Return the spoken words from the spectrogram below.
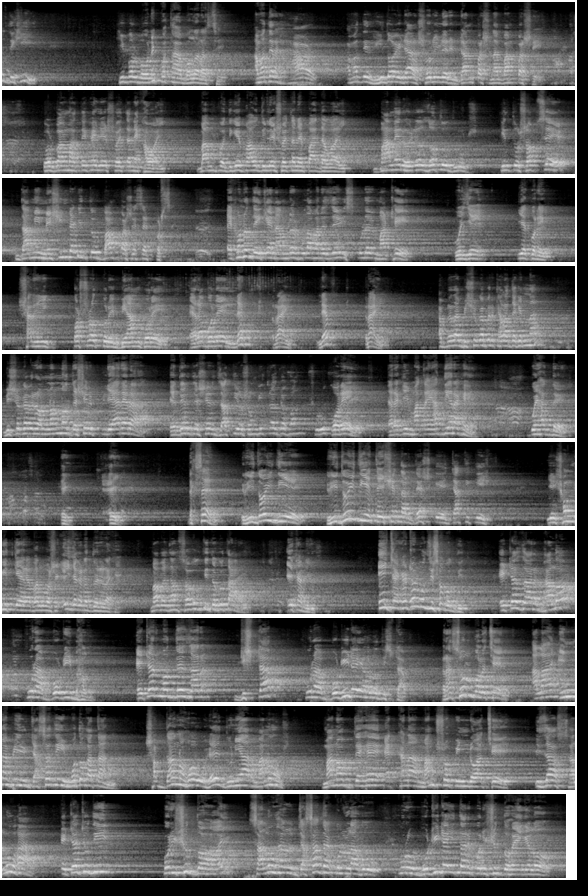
তো দেখি। কি বলব, অনেক কথা বলার আছে। আমাদের হাড় আমাদের হৃদয়টা শরীরের ডান পাশে না বাম পাশে? তোর বাম হাতে খাইলে শয়তানে খাওয়াই, বাম দিকে পাও দিলে শয়তানে পা দেওয়াই। বামের হইলেও যত দূর, কিন্তু সবচেয়ে দামি মেশিনটা কিন্তু বাম পাশে সেট করছে। এখনও দেখেন আমরা বলা মানে যে স্কুলের মাঠে ওই যে ইয়ে করে শারীরিক কসরত করে, ব্যায়াম করে। এরা বলে লেফট রাইট লেফট রাইট আপনারা বিশ্বকাপের খেলা দেখেন না? বিশ্বকাপের অন্যান্য দেশের প্লেয়ারেরা এদের দেশের জাতীয় সঙ্গীতরা যখন শুরু করে, এরা কি মাথায় হাত দিয়ে রাখে? কই হাত দেয়? এই এই। দেখছেন? হৃদয় দিয়ে, হৃদয় দিয়েতে সে তার দেশকে, জাতিকে, এই সঙ্গীতকে এরা ভালোবাসে। এই জায়গাটা ধরে রাখে। বাবা যান সবক দিত কোথায়? এখানেই এই জায়গাটার মধ্যে সবক দিত। এটা যার ভালো, পুরা বডি ভালো। এটার মধ্যে যার ডিস্টার্ব পুরা বডিটাই হলো ডিস্টার্ব রাসুল বলেছেন, আলা ইন্নাবিল জাসাদি মতকাতান সাবধান হও, হে দুনিয়ার মানুষ। মানব দেহে একখানা মাংসপিণ্ড আছে। ইজা সালুহা, এটা যদি পরিশুদ্ধ হয়। সালুহাল জাসাদা কুল্লাহু, পুরো বডিটাই তার পরিশুদ্ধ হয়ে গেল।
